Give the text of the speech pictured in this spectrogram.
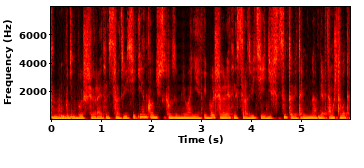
Там будет больше вероятность развития и онкологического заболевания, и больше вероятность развития дефицита витамина D. Потому что вот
